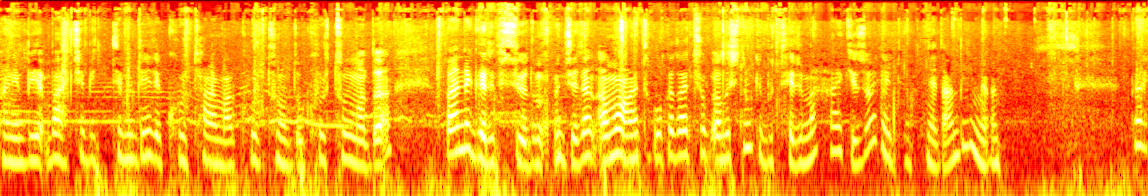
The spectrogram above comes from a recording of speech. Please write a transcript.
Hani bir bahçe bitti mi değil de kurtarmak, kurtuldu, kurtulmadı. Ben de garipsiyordum önceden ama artık o kadar çok alıştım ki bu terime. Herkes öyle diyor. Neden bilmiyorum. Böyle.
